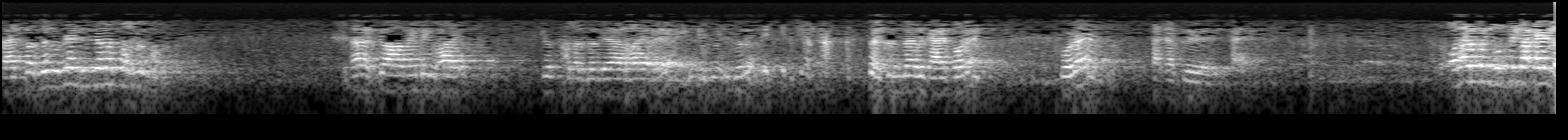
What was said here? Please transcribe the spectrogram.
ষাট বছর উঠে হ্যাঁ কেউ আওয়ামী হয় দেওয়া হয় প্যাসেঞ্জার গায়ে পড়ে পড়ে, টাকা পেয়ে খায়। ওরা যখন বুদ্ধি পাঠাইল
